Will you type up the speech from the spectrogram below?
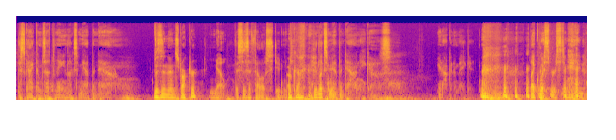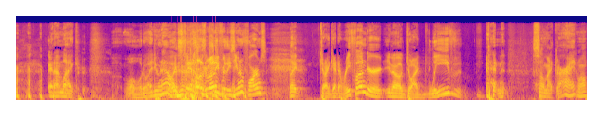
this guy comes up to me. He looks me up and down. This is an instructor. No, this is a fellow student. Okay. He looks me up and down. And he goes, "You're not going to make it." like whispers to me, and I'm like, "Well, what do I do now? I just paid all this money for these uniforms. Like, do I get a refund or you know, do I leave?" And so I'm like, "All right, well,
